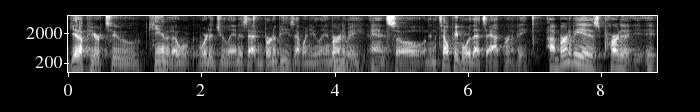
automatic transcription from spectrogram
get up here to Canada, where did you land? Is that in Burnaby? Is that when you landed? Burnaby. Okay. And so. And tell people where that's at, Burnaby. Uh, Burnaby is part of, it,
